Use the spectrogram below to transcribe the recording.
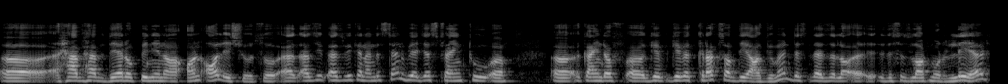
uh, have have their opinion on, on all issues. So as, as, you, as we can understand, we are just trying to uh, uh, kind of uh, give give a crux of the argument. This there's a lot. Uh, this is a lot more layered.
